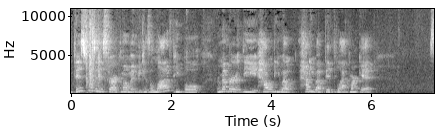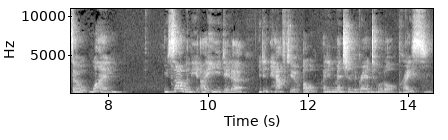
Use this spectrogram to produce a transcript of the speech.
this was a historic moment because a lot of people remember the how do you out how do you outbid the black market. So one, you saw when the IE beta you didn't have to. Oh, I didn't mention the grand total price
